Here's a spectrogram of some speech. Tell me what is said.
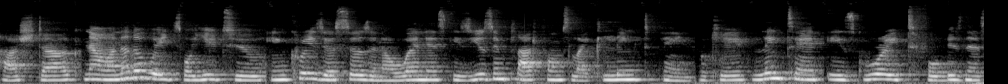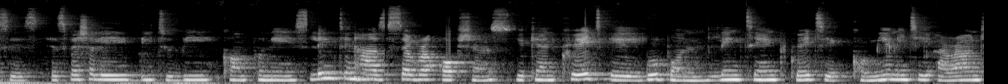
hashtag. Now, another way for you to increase your sales and awareness is using platforms like LinkedIn. Okay, LinkedIn is great for businesses, especially B2B companies. LinkedIn has several options. You can create a group on LinkedIn, create a community around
